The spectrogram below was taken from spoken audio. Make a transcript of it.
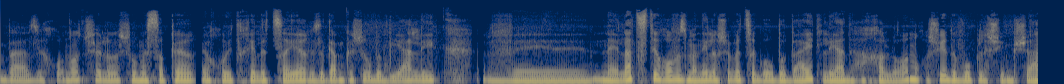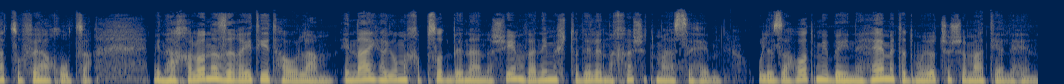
בזיכרונות שלו, שהוא מספר איך הוא התחיל לצייר, וזה גם קשור בביאליק, ונאלצתי רוב זמני לשבת סגור בבית ליד החלון, ראשי דבוק לשמשה, צופה החוצה. מן החלון הזה ראיתי את העולם. עיניי היו מחפשות בין האנשים, ואני משתדל לנחש את מעשיהם, ולזהות מביניהם את הדמויות ששמעתי עליהן.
